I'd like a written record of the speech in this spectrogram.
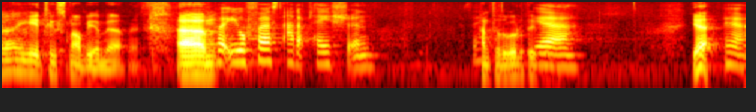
don't, don't get too snobby about it. Um, but your first adaptation, Hunt for the Wilder People. yeah, Yeah. yeah.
